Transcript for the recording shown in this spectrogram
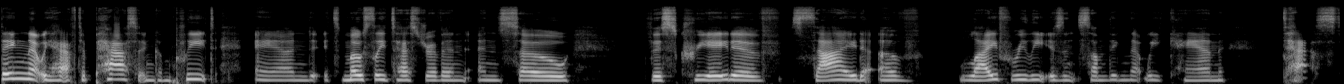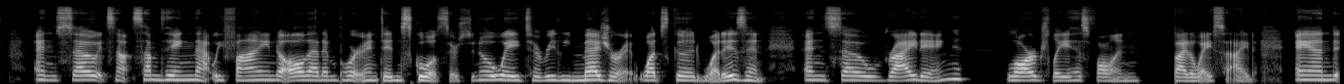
thing that we have to pass and complete and it's mostly test driven and so this creative side of life really isn't something that we can test. And so it's not something that we find all that important in schools. There's no way to really measure it, what's good, what isn't. And so writing largely has fallen by the wayside. And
